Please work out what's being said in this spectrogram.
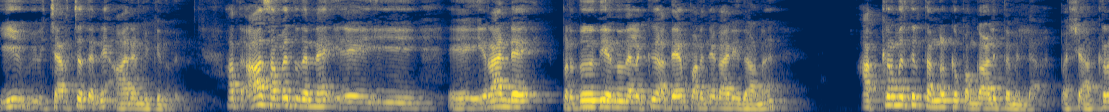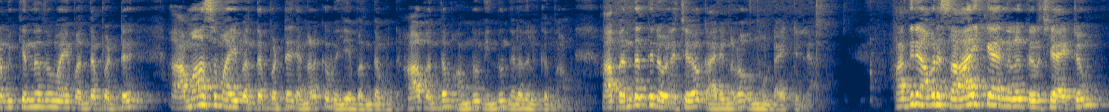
ഈ ചർച്ച തന്നെ ആരംഭിക്കുന്നത്. ആ സമയത്ത് തന്നെ ഈ ഇറാന്റെ പ്രതിനിധി എന്ന നിലയ്ക്ക് അദ്ദേഹം പറഞ്ഞ കാര്യം ഇതാണ്. അക്രമത്തിൽ തങ്ങൾക്ക് പങ്കാളിത്തമില്ല. പക്ഷെ ആക്രമിക്കുന്നതുമായി ബന്ധപ്പെട്ട് അമാസുമായി ബന്ധപ്പെട്ട് ഞങ്ങൾക്ക് വലിയ ബന്ധമുണ്ട്. ആ ബന്ധം അന്നും ഇന്നും നിലനിൽക്കുന്നതാണ്. ആ ബന്ധത്തിൽ ഒലിച്ചയോ കാര്യങ്ങളോ ഒന്നും ഉണ്ടായിട്ടില്ല. അതിന് അവരെ സഹായിക്കുക എന്നുള്ളത് തീർച്ചയായിട്ടും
